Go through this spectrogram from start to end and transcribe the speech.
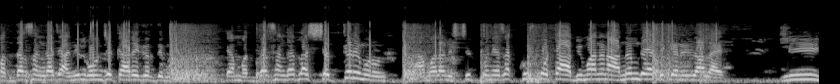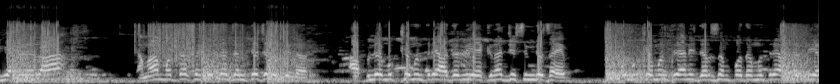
मतदारसंघाचे अनिल भाऊंचे कार्यकर्ते म्हणून त्या मतदारसंघातला शेतकरी म्हणून आम्हाला निश्चितपणे याचा खूप मोठा अभिमान आणि आनंद या ठिकाणी झाला आहे. मी या वेळेला आम्हाला मतदारसंघातल्या जनतेच्या वतीनं आपले मुख्यमंत्री आदरणीय एकनाथजी शिंदे साहेब उपमुख्यमंत्री आणि जलसंपदा मंत्री आदरणीय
